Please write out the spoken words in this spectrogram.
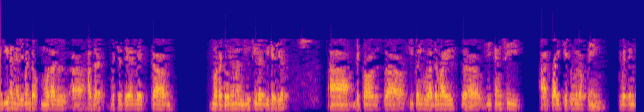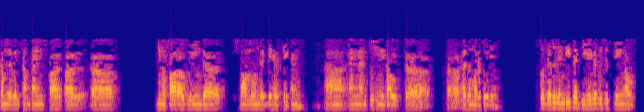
indeed an element of moral uh, hazard which is there with um, moratorium, and you see that behavior uh, because uh, people who otherwise uh, we can see are quite capable of paying with income level sometimes far, far, uh, you know, far outweighing the small loan that they have taken uh, and then pushing it out uh, uh, as a moratorium. So there is indeed that behavior which is playing out.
